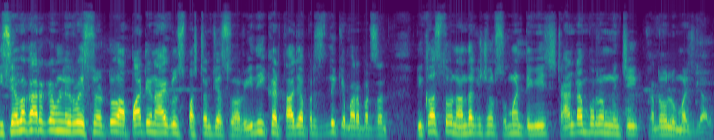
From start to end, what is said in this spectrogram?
ఈ సేవా కార్యక్రమం నిర్వహిస్తున్నట్టు ఆ పార్టీ నాయకులు స్పష్టం చేస్తున్నారు. ఇది ఇక్కడ తాజా పరిస్థితి. కెమెరా పర్సన్ వికాస్తో నందకిషోర్ సుమన్ టీవీ స్టాండాపురం నుంచి కర్నూలు మజిలాలు.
